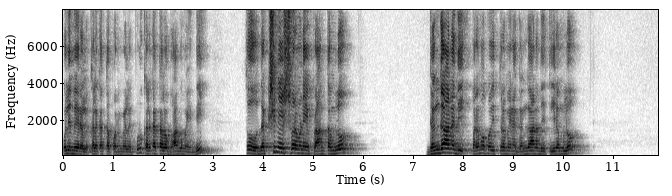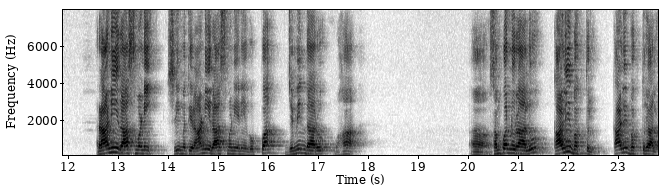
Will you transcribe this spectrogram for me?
పొలిమేరలు కలకత్తా పొలిమేరలు. ఇప్పుడు కలకత్తాలో భాగమైంది. సో దక్షిణేశ్వరం అనే ప్రాంతంలో గంగానది పరమ పవిత్రమైన గంగానది తీరంలో రాణి రాస్మణి శ్రీమతి రాణి రాస్మణి అనే గొప్ప జమీందారు మహా సంపన్నురాలు కాళీ భక్తులు కాళీ భక్తురాలు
